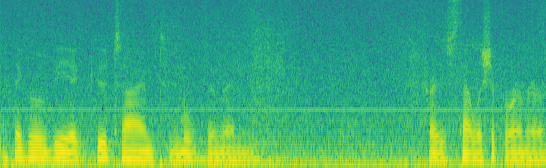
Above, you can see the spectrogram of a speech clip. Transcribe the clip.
I think it would be a good time to move them in. Try to establish a perimeter.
